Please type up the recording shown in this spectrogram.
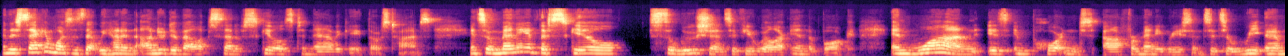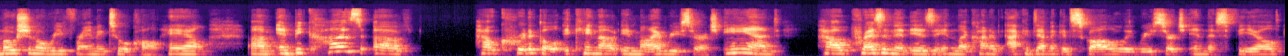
And the second was is that we had an underdeveloped set of skills to navigate those times. And so many of the skill solutions, if you will, are in the book. And one is important uh, for many reasons. It's a re- an emotional reframing tool called HAIL. Um, and because of how critical it came out in my research and how present it is in the kind of academic and scholarly research in this field.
